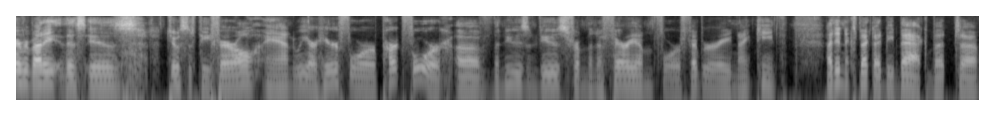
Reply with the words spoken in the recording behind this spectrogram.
everybody. This is Joseph P. Farrell, and we are here for part four of the news and views from the Nefarium for February 19th. I didn't expect I'd be back, but uh,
